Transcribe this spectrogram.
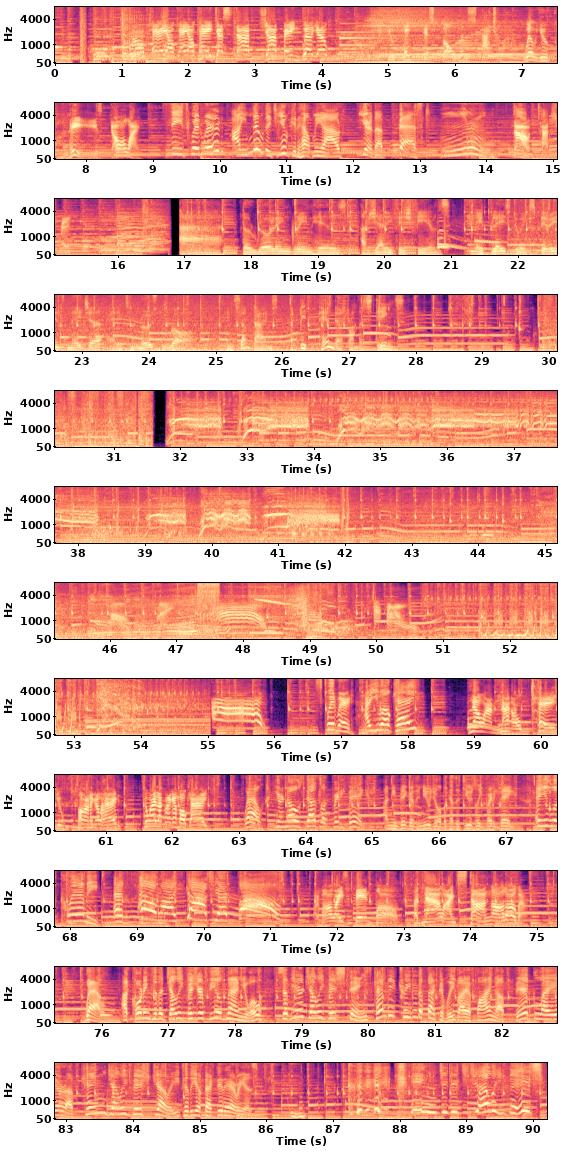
Okay, okay, okay, just stop jumping, will you? If you take this golden spatula, will you please go away? See, Squidward? I knew that you could help me out. You're the best. Mm. Don't touch me. Ah, the rolling green hills of Jellyfish Fields. A place to experience nature at its most raw, and sometimes a bit tender from the stings. Squidward, are you okay? No, I'm not okay, you barnacle head. Do I look like I'm okay? Well, your nose does look pretty big. I mean, bigger than usual because it's usually pretty big. And you look clammy. And oh my gosh, you're bald! I've always been bald, but now I'm stung all over. Well, according to the Jellyfisher Field Manual, severe jellyfish stings can be treated effectively by applying a thick layer of king jellyfish jelly to the affected areas. king jellyfish?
